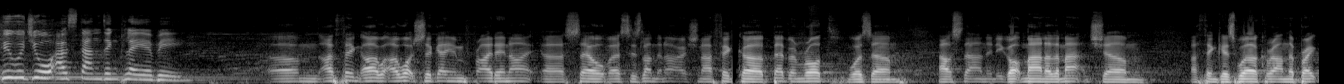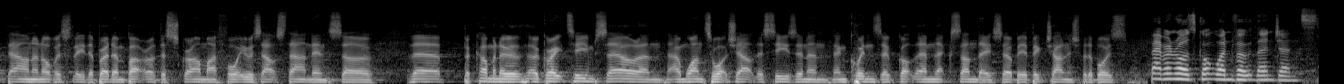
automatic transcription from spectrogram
Who would your outstanding player be? Um, I think I, I watched the game Friday night, uh, Sale versus London Irish, and I think uh, Bevan Rodd was um, outstanding. He got man of the match. Um, I think his work around the breakdown and obviously the bread and butter of the scrum, I thought he was outstanding. So they're becoming a, a great team, Sale, and, and one to watch out this season. And, and Quins have got them next Sunday, so it'll be a big challenge for the boys. Bevan Rodd's got one vote then, gents.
